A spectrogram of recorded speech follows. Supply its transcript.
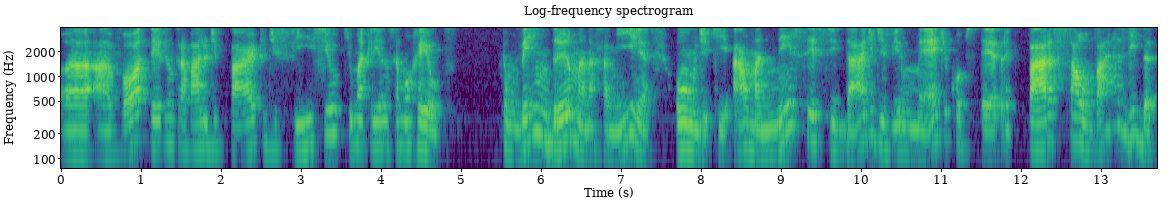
a avó teve um trabalho de parto difícil que uma criança morreu. Então vem um drama na família onde que há uma necessidade de vir um médico obstetra para salvar a vida.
